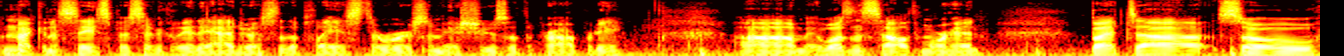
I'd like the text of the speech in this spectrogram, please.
I'm not going to say specifically the address of the place. There were some issues with the property. Um, it wasn't South Moorhead. But uh, so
